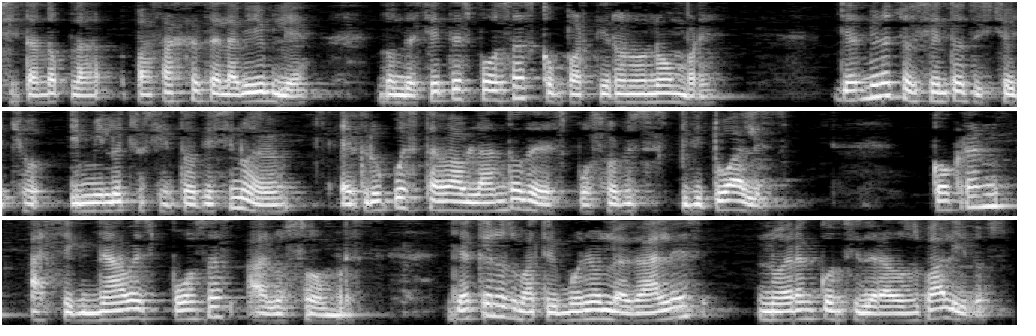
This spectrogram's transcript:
citando pasajes de la Biblia, donde siete esposas compartieron un hombre. Ya en 1818 y 1819, el grupo estaba hablando de desposorios espirituales. Cochrane asignaba esposas a los hombres, ya que los matrimonios legales no eran considerados válidos.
